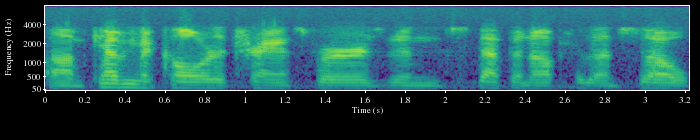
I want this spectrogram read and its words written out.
Um, Kevin McCullar, the transfer, has been stepping up for them. So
